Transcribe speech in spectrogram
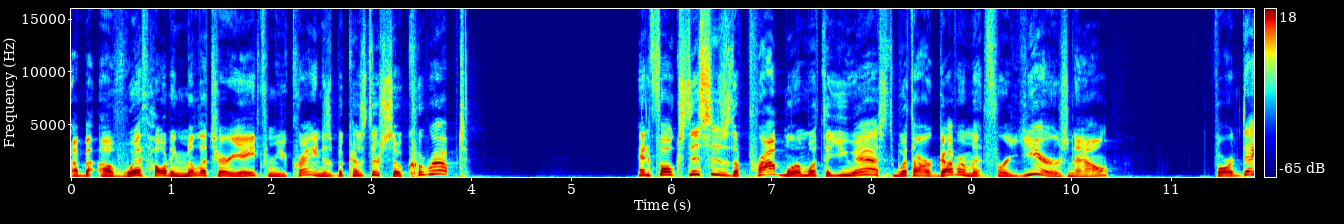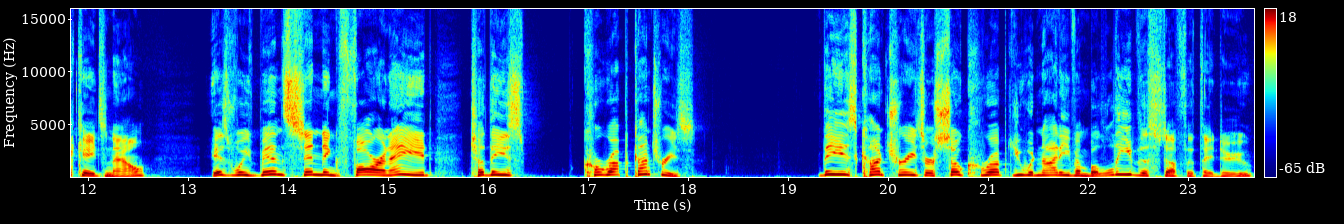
of, withholding military aid from Ukraine is because they're so corrupt. And, folks, this is the problem with the U.S., with our government for years now, for decades now, is we've been sending foreign aid to these corrupt countries. These countries are so corrupt you would not even believe the stuff that they do,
